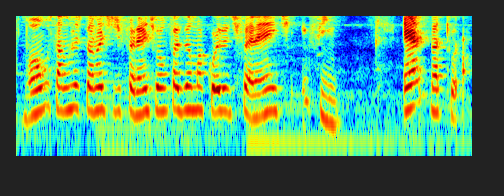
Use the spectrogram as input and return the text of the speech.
Vamos almoçar num restaurante diferente, vamos fazer uma coisa diferente, enfim. É natural.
